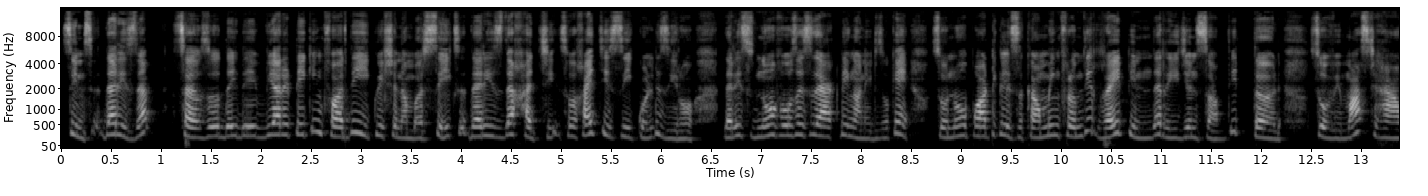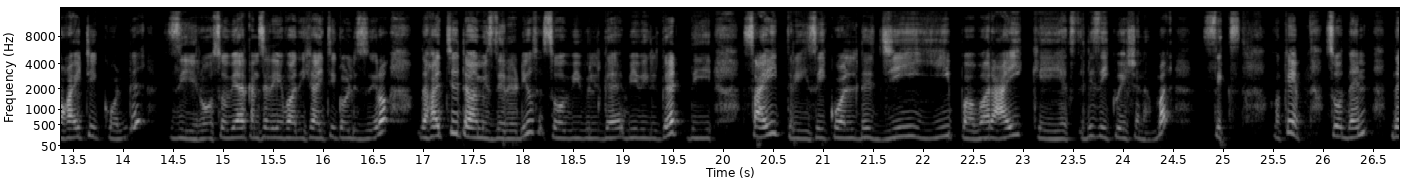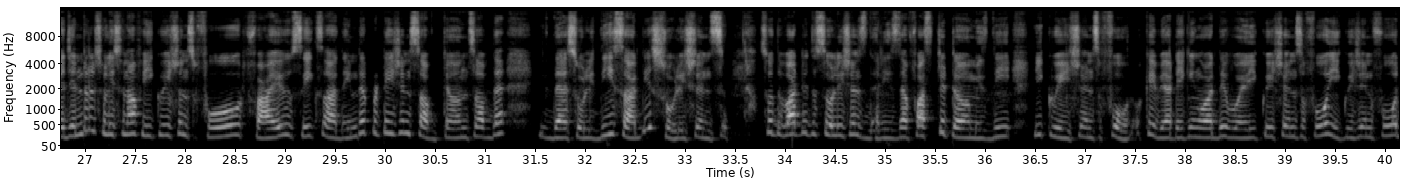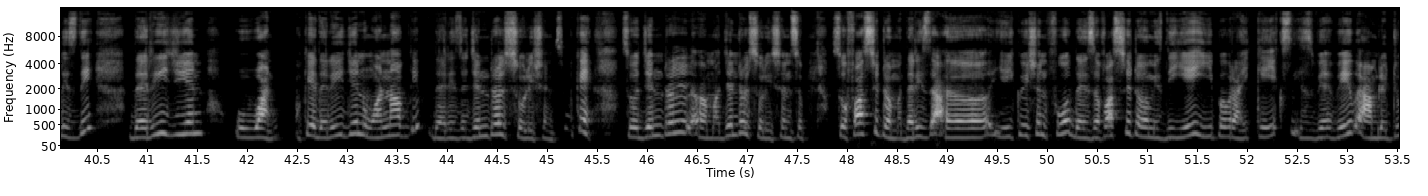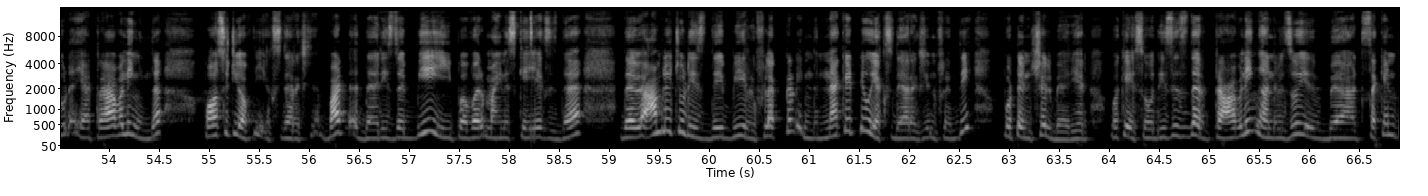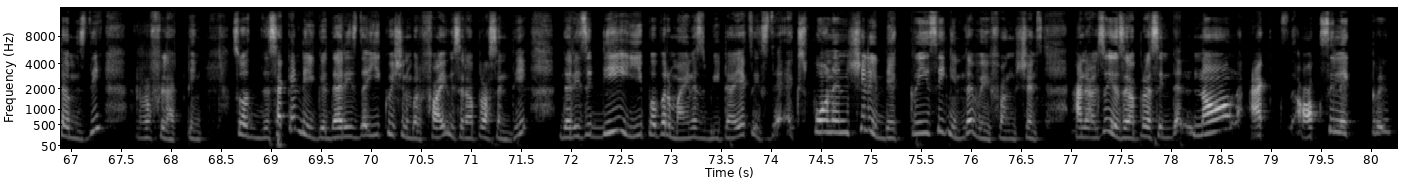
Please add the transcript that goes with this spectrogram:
Since there is the so, so they, they, we are taking for the equation number 6 there is the h. So h is equal to 0 there is no forces acting on it okay? So no particle is coming from the right in the regions of the third. So we must have h equal to 0 so we are considering for the h equal to 0 the h term is the reduced. So we will get we will get the psi 3 is equal to g e power i k x. That is equation number 6 okay. So then the general solution of equations 4 5 6 are the interpretations of terms of the the sol these are the solutions. So the, are the solutions? There is the first term is the equations 4 okay. We are taking what the equations 4 equation 4 is the the region 1 okay. The region 1 of the there is a general solutions. Okay. So general um, general solutions. So first term there is uh, equation 4 there is a first term is the a e power i k x is wave amplitude uh, traveling in the positive of the x direction. But there is a b e power minus kx is the the amplitude is the be reflected in the negative x direction from the potential barrier. Okay so this is the traveling and also uh, second term is the reflecting. So the second there is the equation number 5 is represent the there is a d e power minus beta x is the exponentially decreasing in the wave functions and also is representing the non-oscillatory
